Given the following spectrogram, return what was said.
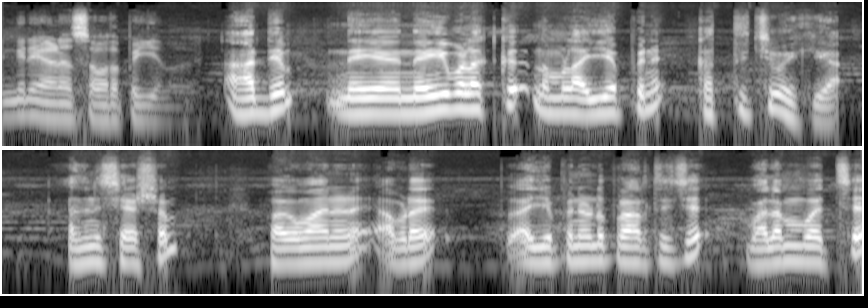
എങ്ങനെയാണ് സമർപ്പിക്കുന്നത്? ആദ്യം നെയ് നെയ്വിളക്ക് നമ്മൾ അയ്യപ്പന് കത്തിച്ച് വയ്ക്കുക അതിനുശേഷം ഭഗവാനെ അവിടെ അയ്യപ്പനോട് പ്രാർത്ഥിച്ച് വലം വച്ച്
